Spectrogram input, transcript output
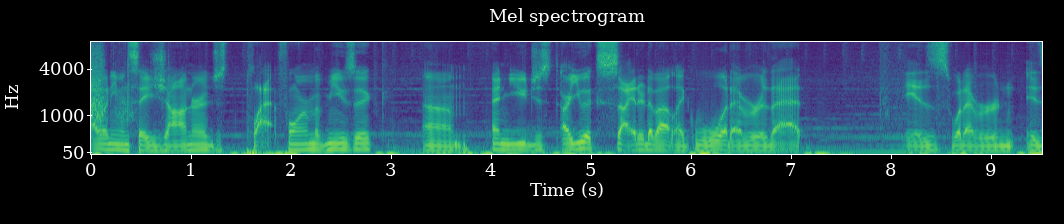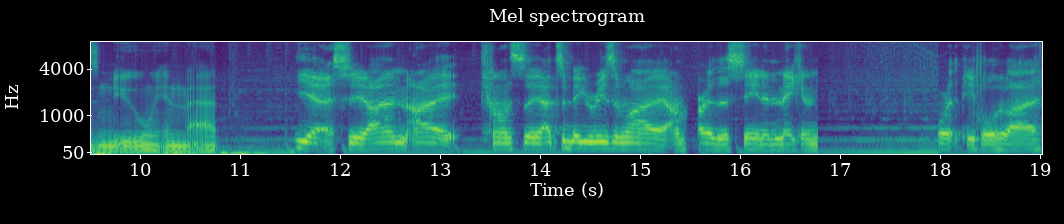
I wouldn't even say genre, just platform of music. Um, and you just are you excited about like whatever that is, whatever is new in that? Yes, dude. I'm I constantly. That's a big reason why I'm part of this scene and making for the people who I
